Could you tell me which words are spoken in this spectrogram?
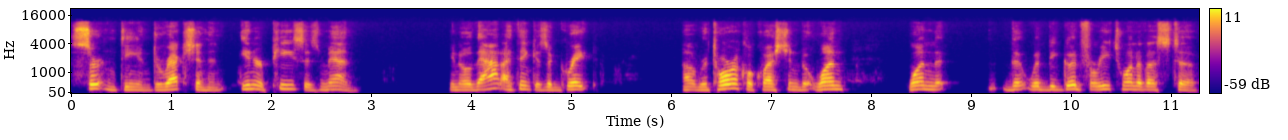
certainty and direction and inner peace as men? You know, that I think is a great uh, rhetorical question, but one one that that would be good for each one of us to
